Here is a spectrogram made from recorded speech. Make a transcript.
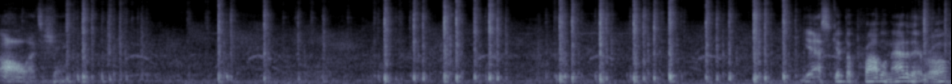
Oh, that's a shame. Yes, get the problem out of there, bro.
